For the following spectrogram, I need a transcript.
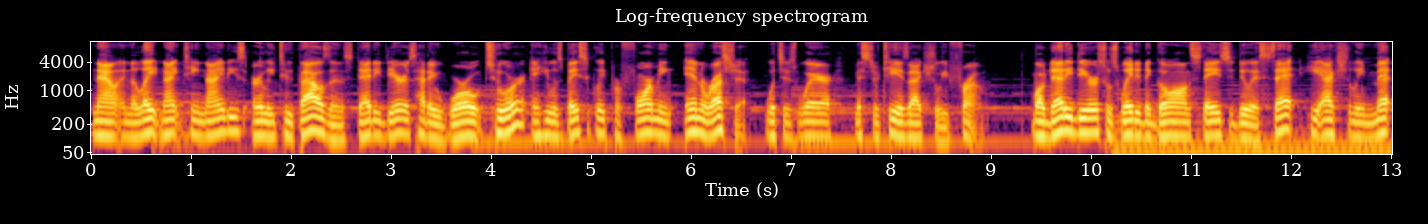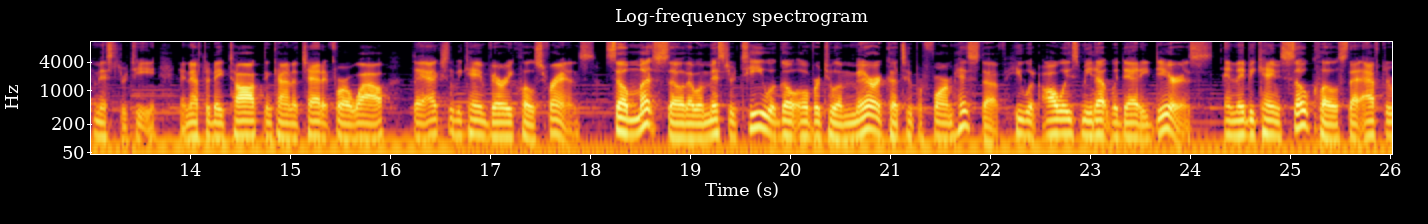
Now, in the late 1990s, early 2000s, Daddy Dearest had a world tour and he was basically performing in Russia, which is where Mr. T is actually from. While Daddy Dearest was waiting to go on stage to do his set, he actually met Mr. T, and after they talked and kind of chatted for a while, they actually became very close friends. So much so that when Mr. T would go over to America to perform his stuff, he would always meet up with Daddy Dearest. And they became so close that after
